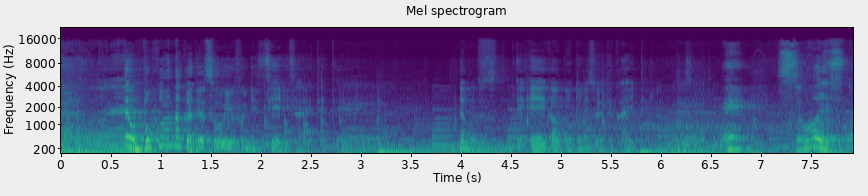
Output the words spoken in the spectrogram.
なるほどね。でも僕の中ではそういうふうに整理されてて。うん。でもで映画ごとにそうやって書いてるんですけど、えすごいですね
